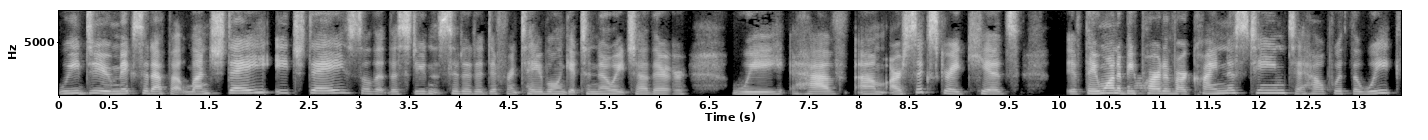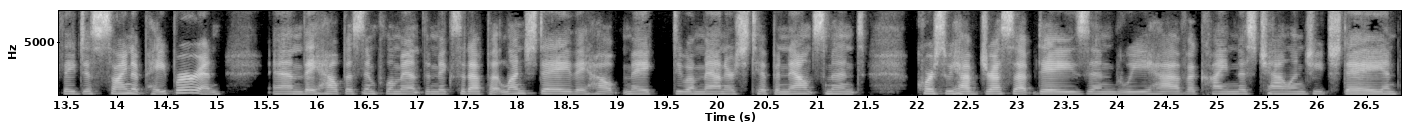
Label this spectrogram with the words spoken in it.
We do mix it up at lunch day each day so that the students sit at a different table and get to know each other. We have um, our sixth grade kids if they want to be part of our kindness team to help with the week, they just sign a paper and and they help us implement the mix it up at lunch day. They help make do a manners tip announcement. Of course, we have dress up days and we have a kindness challenge each day and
